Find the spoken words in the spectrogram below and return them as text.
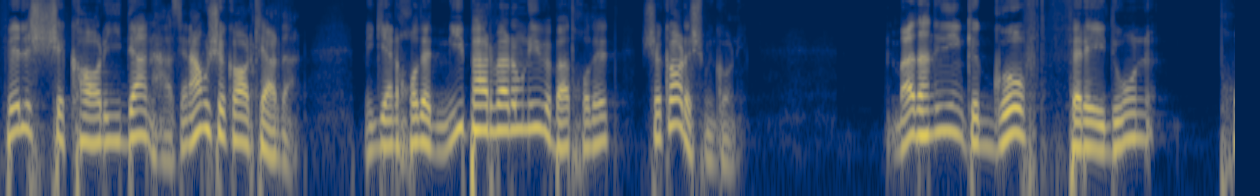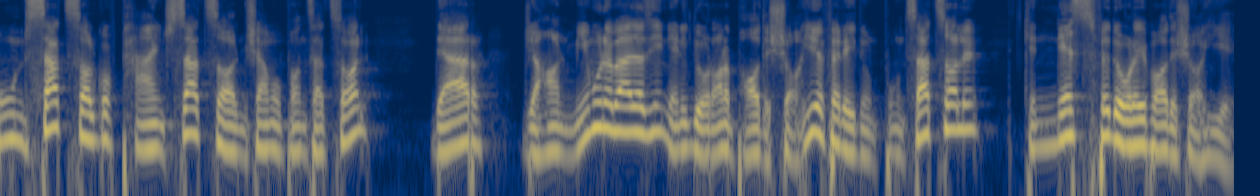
فعل شکاریدن هست. یعنی همون شکار کردن. میگن خودت میپرورونی و بعد خودت شکارش می‌کنی. بعد هم دیدیم که گفت فریدون 500 سال گفت 500 سال میشه همون 500 سال در جهان میمونه بعد از این. یعنی دوران پادشاهی فریدون 500 ساله. که نصف دوره پادشاهی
